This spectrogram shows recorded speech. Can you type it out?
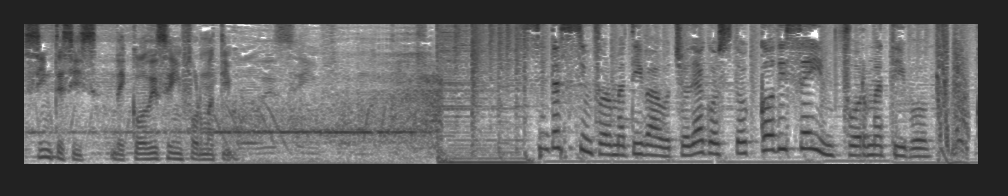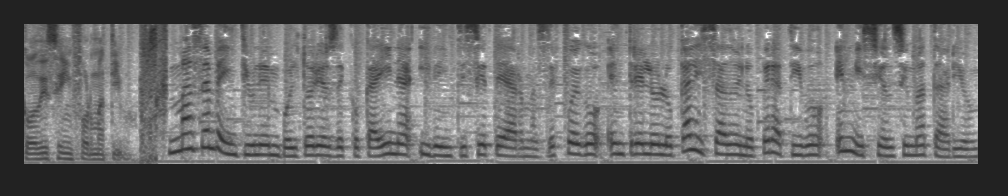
Síntesis de Códice Informativo. Síntesis informativa 8 de agosto, Códice Informativo. Códice Informativo. Más de 21 envoltorios de cocaína y 27 armas de fuego entre lo localizado en operativo en Misión Cimatario.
